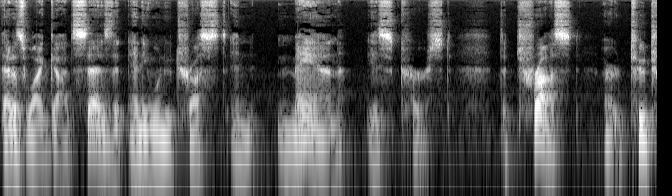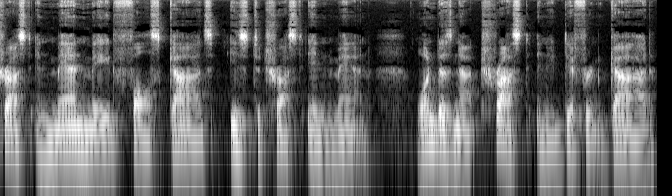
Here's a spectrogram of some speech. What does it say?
That is why God says that anyone who trusts in man is cursed. To trust or to trust in man-made false gods is to trust in man. One does not trust in a different god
